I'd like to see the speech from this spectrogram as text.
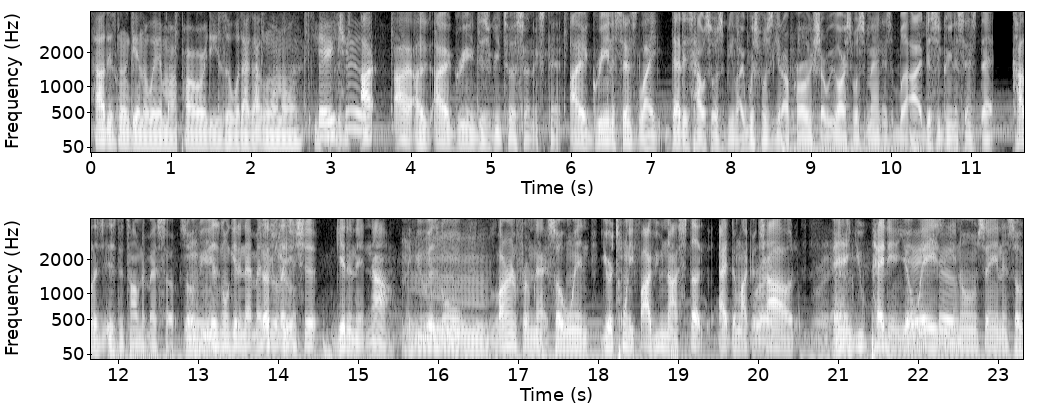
how this gonna get in the way of my priorities or what I got going on? It's very true. I, I I I agree and disagree to a certain extent. I agree in a sense like that is how it's supposed to be. Like we're supposed to get our priorities straight. We are supposed to manage it. But I disagree in the sense that college is the time to mess up. So if you Mhm. is gonna get in that messy That's true. relationship, get in it now. If you is gonna Mm. learn from that, so when you're 25, you're not stuck acting like a Right. child and you petty in your ways. true. You know what I'm saying? And so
